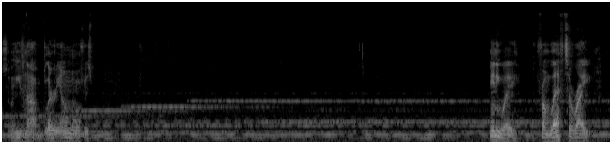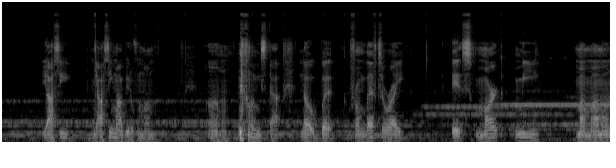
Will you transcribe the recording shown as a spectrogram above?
so he's not blurry. I don't know if it's Anyway, from left to right, y'all see, y'all see my beautiful mama. Uh huh. Let me stop. No, but from left to right, it's Mark, me, my mama,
